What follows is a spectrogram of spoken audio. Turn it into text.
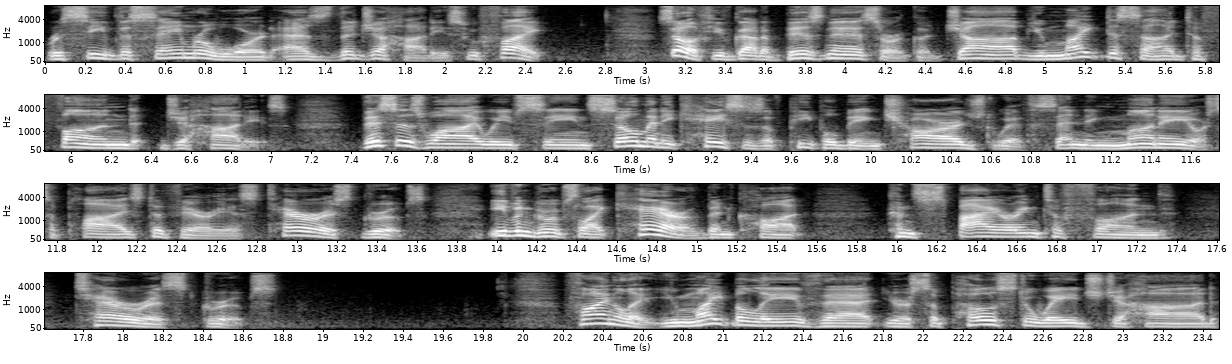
receive the same reward as the jihadis who fight. So if you've got a business or a good job, you might decide to fund jihadis. This is why we've seen so many cases of people being charged with sending money or supplies to various terrorist groups. Even groups like CAIR have been caught conspiring to fund terrorist groups. Finally, you might believe that you're supposed to wage jihad,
